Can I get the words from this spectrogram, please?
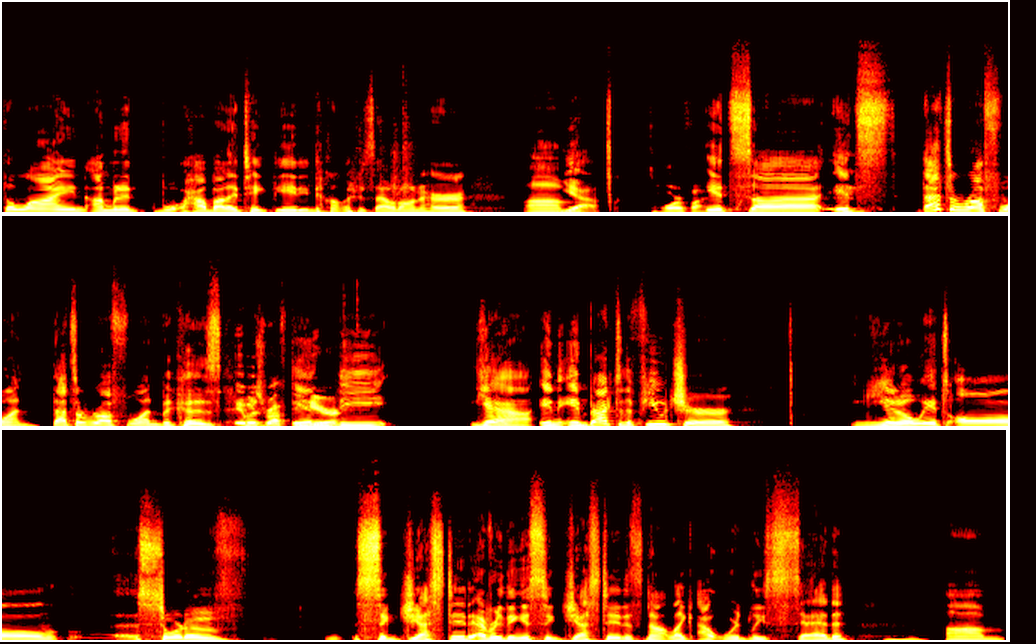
the line I'm to how about I take the $80 out on her. Um, yeah, it's horrifying. it's uh, it's that's a rough one. That's a rough one because it was rough to in hear. the yeah in in Back to the Future, you know, it's all uh, sort of suggested. Everything is suggested. It's not like outwardly said. Mm-hmm. Um,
